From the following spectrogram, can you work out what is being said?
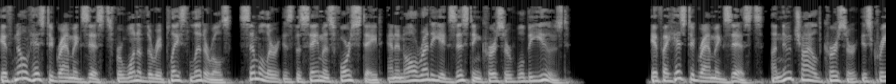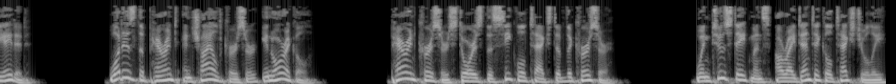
If no histogram exists for one of the replaced literals, similar is the same as force state and an already existing cursor will be used. If a histogram exists, a new child cursor is created. What is the parent and child cursor in Oracle? Parent cursor stores the SQL text of the cursor. When two statements are identical textually,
